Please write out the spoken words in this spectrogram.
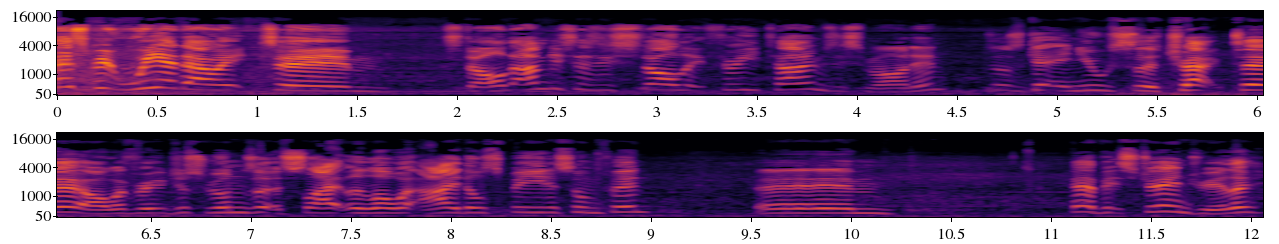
It's a bit weird how it um, stalled. Andy says he stalled it three times this morning. Just getting used to the tractor or whether it just runs at a slightly lower idle speed or something. Um, yeah, a bit strange really.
